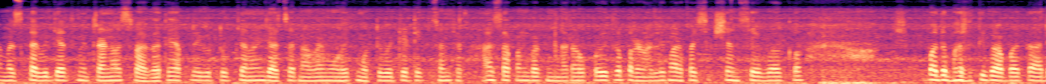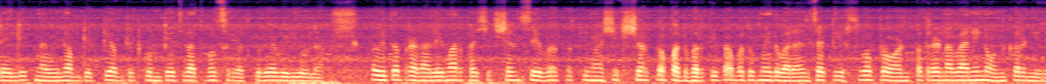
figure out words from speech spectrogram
नमस्कार विद्यार्थी मित्रांनो स्वागत आहे आपल्या यूट्यूब चॅनल ज्याचं नाव आहे मोहित मोटिवेटेड एक्झामचं आज आपण बघणार आहोत पवित्र प्रणालीमार्फत शिक्षण सेवक पदभरतीबाबत आलेली एक नवीन अपडेट ती अपडेट कोणती आहे त्याला आपण सुरुवात करूया व्हिडिओला. पवित्र प्रणालीमार्फत शिक्षण सेवक किंवा शिक्षक पदभरतीबाबत उमेदवारांसाठी स्वप्रमाणपत्र नव्याने नोंद करणे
